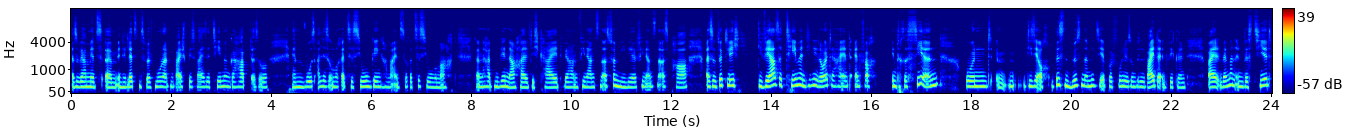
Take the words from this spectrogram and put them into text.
Also wir haben jetzt ähm, in den letzten zwölf Monaten beispielsweise Themen gehabt, also ähm, wo es alles um Rezession ging, haben wir eins zur Rezession gemacht. Dann hatten wir Nachhaltigkeit, wir haben Finanzen als Familie, Finanzen als Paar. Also wirklich diverse Themen, die die Leute halt einfach interessieren und ähm, die sie auch wissen müssen, damit sie ihr Portfolio so ein bisschen weiterentwickeln. Weil wenn man investiert,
